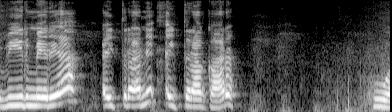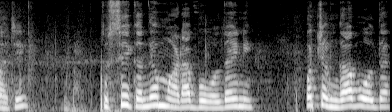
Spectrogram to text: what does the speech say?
ਵੀਰ ਮੇਰਿਆ ਇਤਰਾ ਨਹੀਂ ਇਤਰਾ ਕਰ। ਭੂਆ ਜੀ ਤੁਸੀਂ ਕਹਿੰਦੇ ਹੋ ਮਾੜਾ ਬੋਲਦਾ ਹੀ ਨਹੀਂ। ਉਹ ਚੰਗਾ ਬੋਲਦਾ।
